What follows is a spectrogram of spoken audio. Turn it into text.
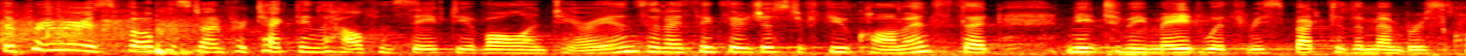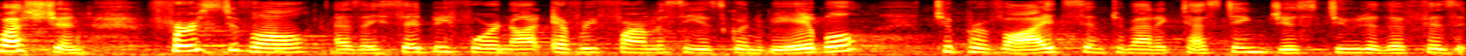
The Premier is focused on protecting the health and safety of all Ontarians, and I think there are just a few comments that need to be made with respect to the member's question. First of all, as I said before, not every pharmacy is going to be able to provide symptomatic testing just due to the phys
